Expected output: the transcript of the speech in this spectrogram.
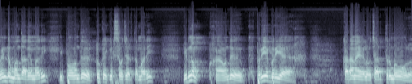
மீண்டும் வந்து அதே மாதிரி இப்போ வந்து டூ கே கிட்ஸ் வச்சு எடுத்த மாதிரி இன்னும் வந்து பெரிய பெரிய கதாநாயகங்களை வச்சு அடுத்து திரும்பவும் ஒரு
